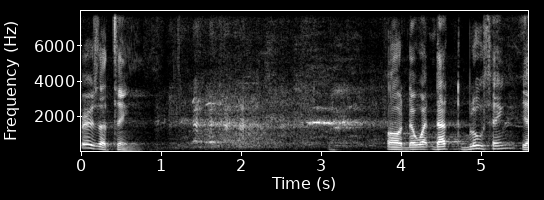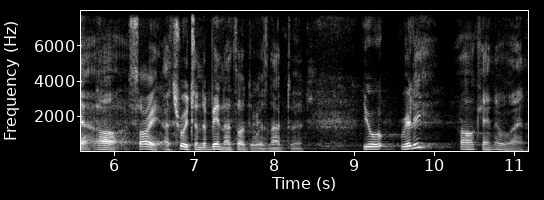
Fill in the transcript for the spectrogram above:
where's that thing? Oh, the what? That blue thing? Yeah. Oh, sorry, I threw it in the bin. I thought it was not. Uh, you really? Oh, okay, never mind.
